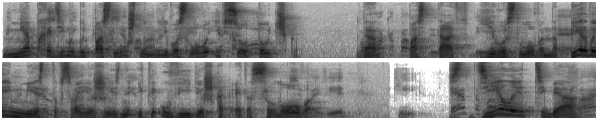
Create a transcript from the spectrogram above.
необходимо быть послушным Его Слову и все, точка. Да, поставь Его Слово на первое место в своей жизни, и ты увидишь, как это Слово сделает тебя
